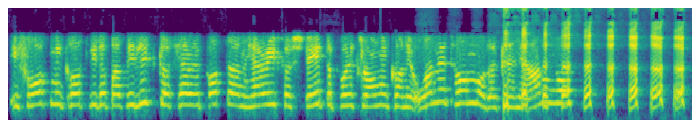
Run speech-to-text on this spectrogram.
Ich frage mich gerade, wie der Basilisk aus Harry Potter an Harry versteht, obwohl Schlangen keine Ohren nicht haben oder keine Ahnung was.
